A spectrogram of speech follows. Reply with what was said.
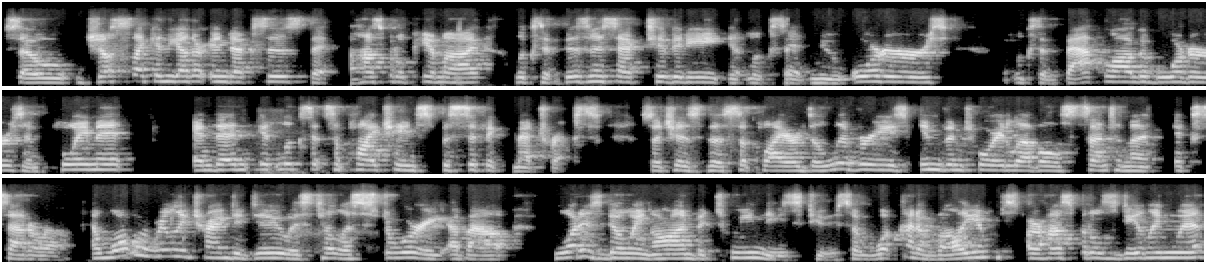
So, just like in the other indexes, the hospital PMI looks at business activity, it looks at new orders, it looks at backlog of orders, employment, and then it looks at supply chain specific metrics such as the supplier deliveries, inventory levels, sentiment, etc. And what we're really trying to do is tell a story about what is going on between these two. So, what kind of volumes are hospitals dealing with?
